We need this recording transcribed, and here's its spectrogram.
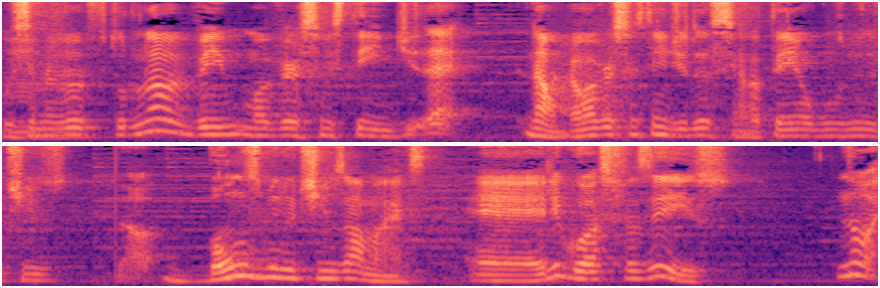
o Exterminador uhum. do Futuro não vem uma versão estendida. É, não, é uma versão estendida assim, ela tem alguns minutinhos, bons minutinhos a mais. É, ele gosta de fazer isso. Não,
